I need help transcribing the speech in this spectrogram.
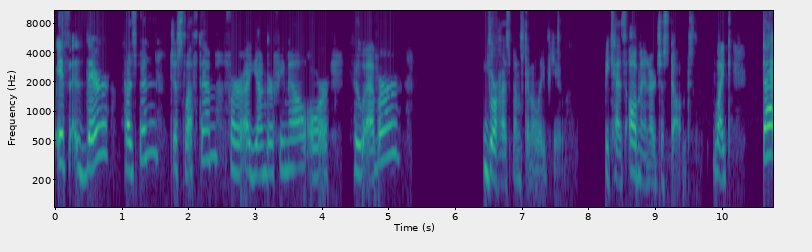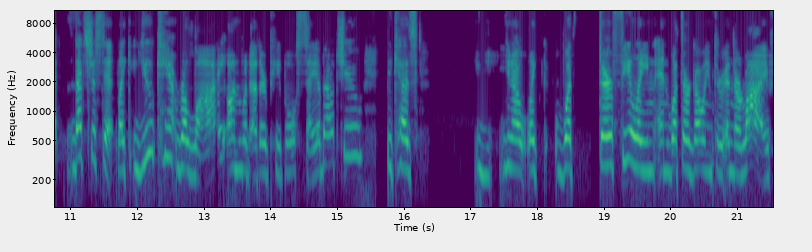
If their husband just left them for a younger female or whoever, your husband's going to leave you because all men are just dogs. Like that that's just it. Like you can't rely on what other people say about you because you know, like what they're feeling and what they're going through in their life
